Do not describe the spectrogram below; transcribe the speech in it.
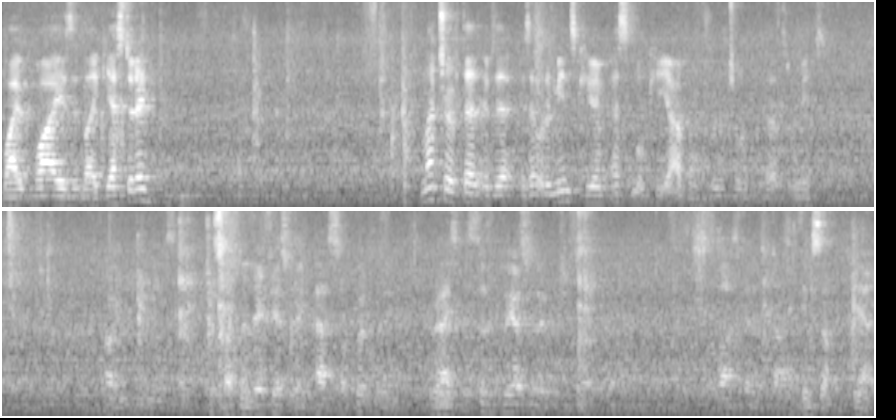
Why? Why is it like yesterday? I'm not sure if that if that is that what it means. Kiyum esmo kiyava. I'm not sure if that's what it means. Oh, just like the day yesterday passed so quickly. Right. Specifically yesterday, which is like the last day of I think so. Yeah.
